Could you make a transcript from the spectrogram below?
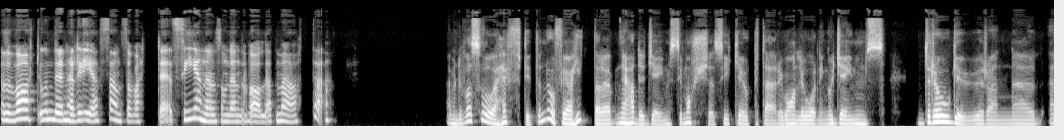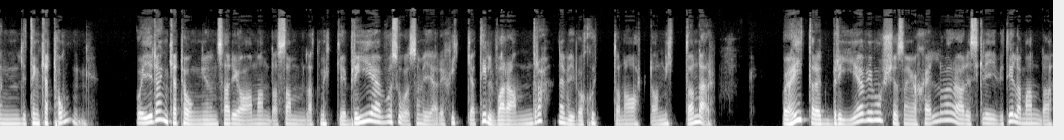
alltså vart under den här resan så vart det scenen som den valde att möta? Ja, men det var så häftigt ändå, för jag hittade, när jag hade James i morse så gick jag upp där i vanlig ordning och James drog ur en, eh, en liten kartong och i den kartongen så hade jag och Amanda samlat mycket brev och så som vi hade skickat till varandra när vi var 17, 18, 19 där. Och jag hittade ett brev i morse som jag själv hade skrivit till Amanda.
